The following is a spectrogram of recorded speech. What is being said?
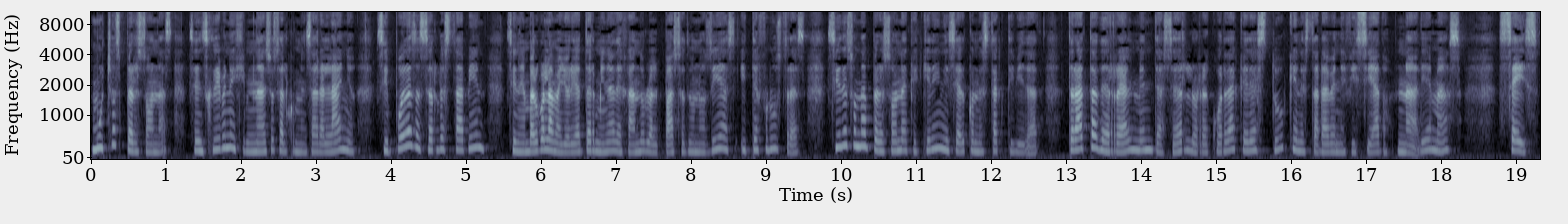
Muchas personas se inscriben en gimnasios al comenzar el año. Si puedes hacerlo está bien. Sin embargo, la mayoría termina dejándolo al paso de unos días y te frustras. Si eres una persona que quiere iniciar con esta actividad, trata de realmente hacerlo. Recuerda que eres tú quien estará beneficiado, nadie más. 6.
